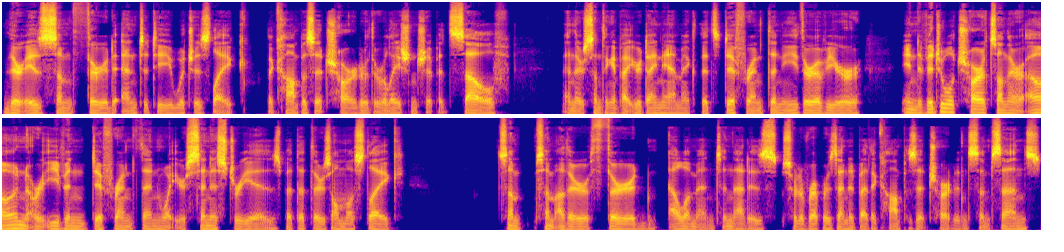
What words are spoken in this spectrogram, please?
there is some third entity, which is like the composite chart or the relationship itself and there's something about your dynamic that's different than either of your individual charts on their own or even different than what your synastry is but that there's almost like some some other third element and that is sort of represented by the composite chart in some sense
